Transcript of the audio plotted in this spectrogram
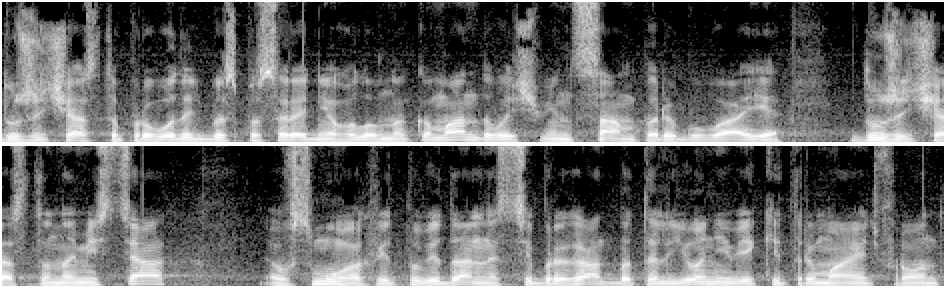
дуже часто проводить безпосередньо головнокомандувач. Він сам перебуває дуже часто на місцях в смугах відповідальності бригад, батальйонів, які тримають фронт.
